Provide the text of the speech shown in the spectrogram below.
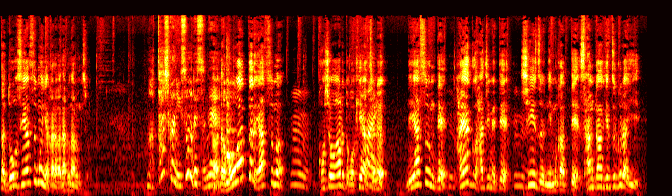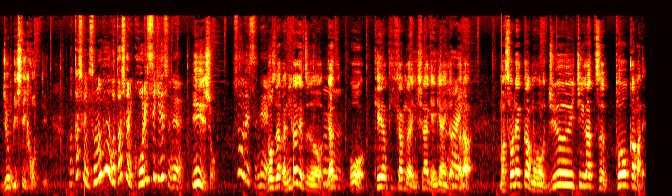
らどうせ休むんやからがなくなるんですよ、まあ確かにそうですね。あだからもう終わったら休む。うん。故障あるとこケアする、はで休んで、うん。早く始めて、うん。シーズンに向かって3ヶ月ぐらい準備していこうっていう。まあ確かにその方が確かに効率的ですね。いいでしょ。そうですね。どうせだから2ヶ月をや、うん。を契約期間外にしなきゃいけないんだったら、まあそれかもう11月10日まで。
